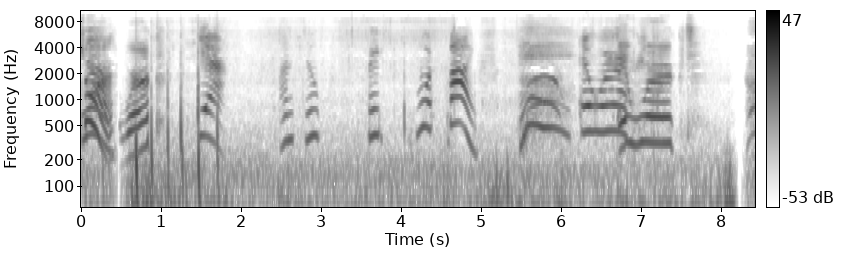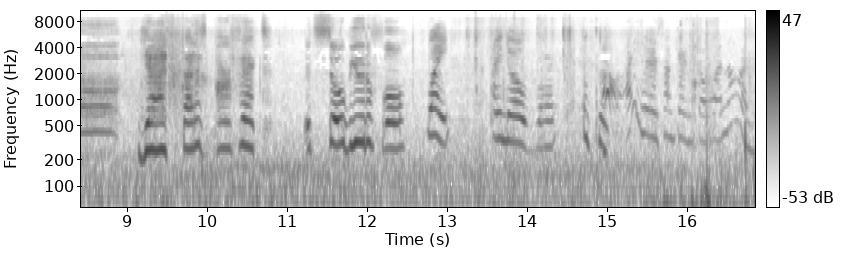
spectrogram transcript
Sure. Work. Yeah. One, two, three, four, five. It worked. it worked. yes, that is perfect. It's so beautiful. Wait, I know, but okay. Oh, I hear something going on.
